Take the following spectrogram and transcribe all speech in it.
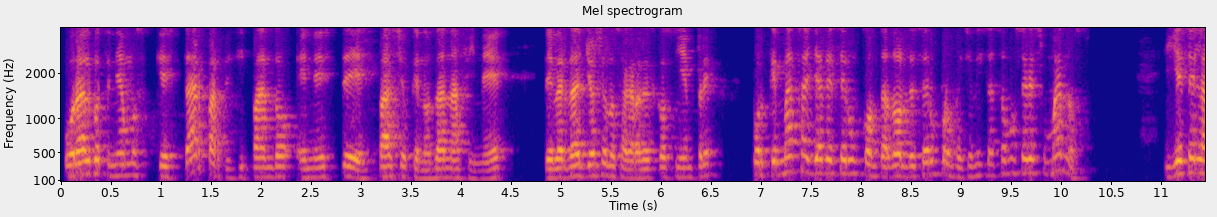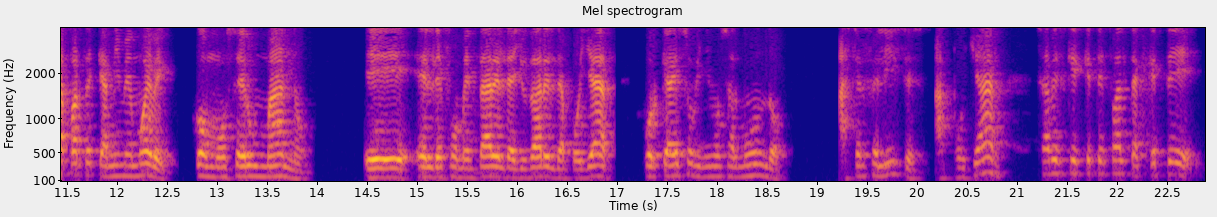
por algo teníamos que estar participando en este espacio que nos dan a Finet. De verdad, yo se los agradezco siempre, porque más allá de ser un contador, de ser un profesionista, somos seres humanos. Y esa es la parte que a mí me mueve como ser humano, eh, el de fomentar, el de ayudar, el de apoyar, porque a eso vinimos al mundo, a ser felices, apoyar. ¿Sabes qué? ¿Qué te falta? ¿Qué te,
